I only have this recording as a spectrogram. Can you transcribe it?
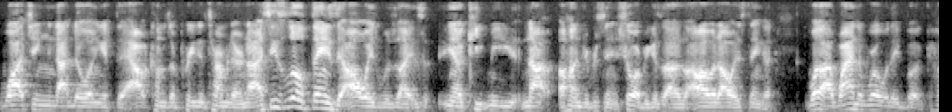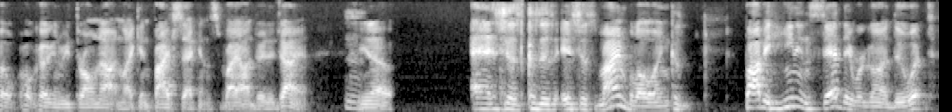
watching, not knowing if the outcomes are predetermined or not, it's these little things that always was like you know keep me not hundred percent sure because I, was, I would always think, well, why in the world would they book Hulk, Hulk Hogan to be thrown out in like in five seconds by Andre the Giant? Mm. You know, and it's just because it's, it's just mind blowing because Bobby Heenan said they were going to do it.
